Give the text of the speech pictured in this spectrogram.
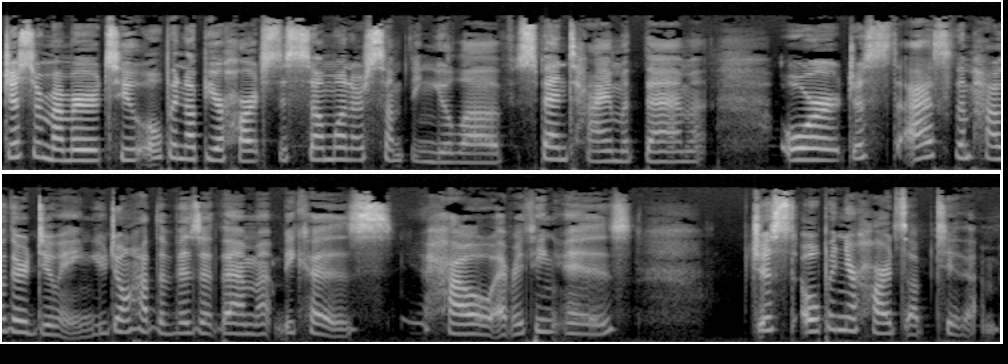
Just remember to open up your hearts to someone or something you love. Spend time with them or just ask them how they're doing. You don't have to visit them because how everything is. Just open your hearts up to them.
